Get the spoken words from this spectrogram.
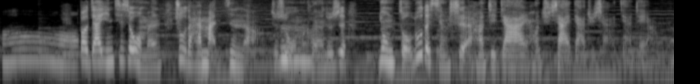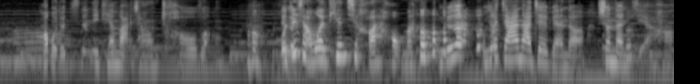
哦，报佳音其实我们住的还蛮近的，就是我们嗯可能就是用走路的形式，然后这家，然后去下一家，去下一家这样。然后我就记得那天晚上超冷，哦，我真想问天气还好吗？我觉得，我觉得加拿大这边的圣诞节哈，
